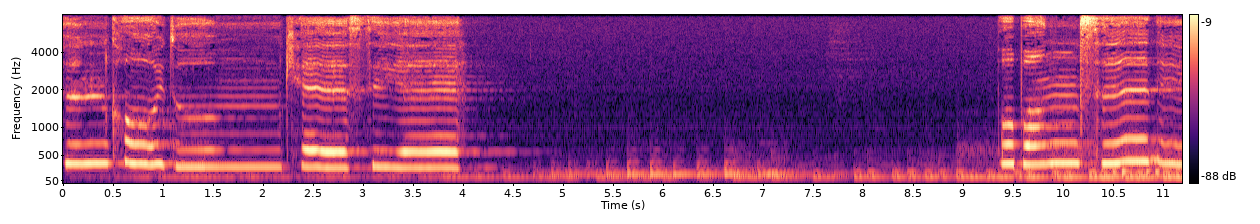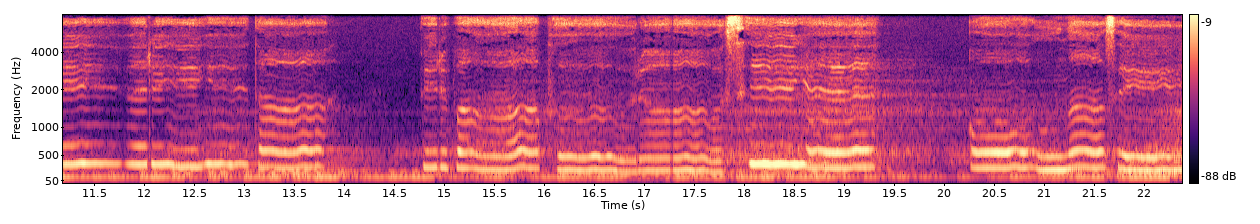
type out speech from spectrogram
Tütün koydum kesiye. Baban seni veriyi da bir bapır Asiye Ol nazim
